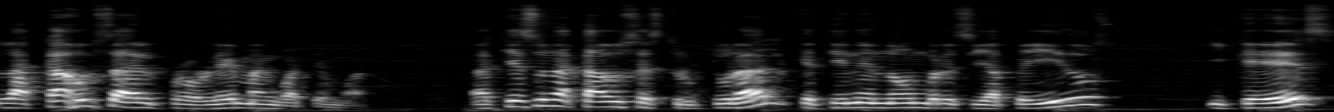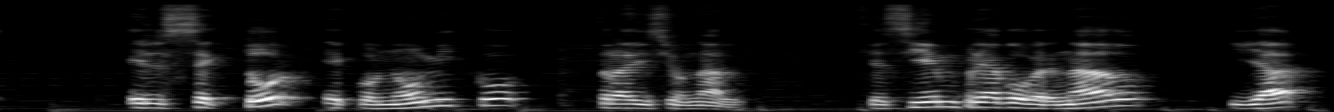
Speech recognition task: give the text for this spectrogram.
la causa del problema en Guatemala. Aquí es una causa estructural que tiene nombres y apellidos y que es el sector económico tradicional, que siempre ha gobernado y ha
